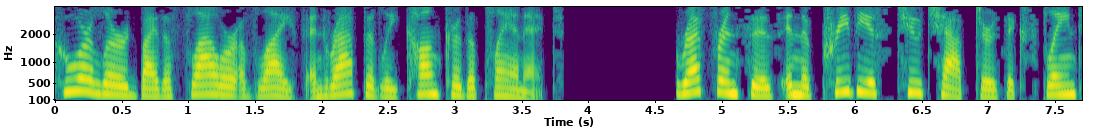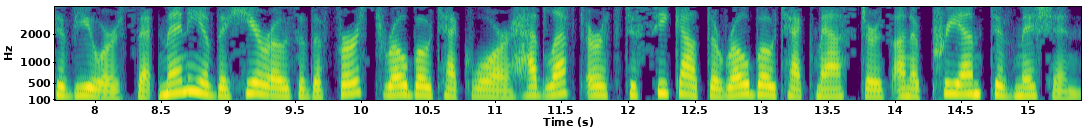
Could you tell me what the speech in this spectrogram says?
who are lured by the Flower of Life and rapidly conquer the planet. References in the previous two chapters explain to viewers that many of the heroes of the First Robotech War had left Earth to seek out the Robotech Masters on a preemptive mission,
